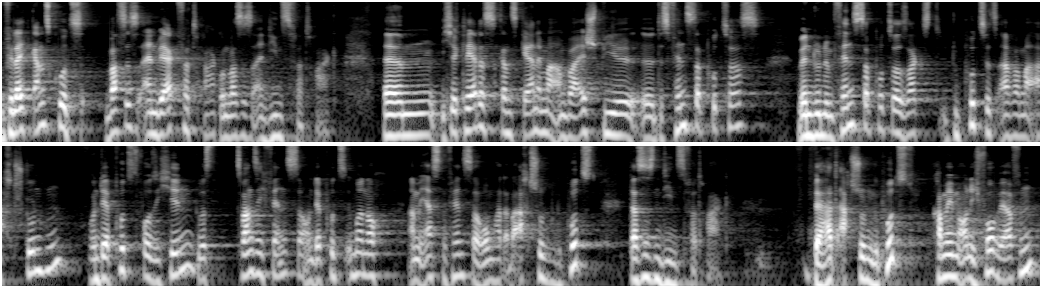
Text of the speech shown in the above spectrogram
Vielleicht ganz kurz, was ist ein Werkvertrag und was ist ein Dienstvertrag? Ähm, ich erkläre das ganz gerne mal am Beispiel äh, des Fensterputzers. Wenn du einem Fensterputzer sagst, du putzt jetzt einfach mal acht Stunden und der putzt vor sich hin, du hast 20 Fenster und der putzt immer noch am ersten Fenster rum, hat aber acht Stunden geputzt, das ist ein Dienstvertrag. Der hat acht Stunden geputzt, kann man ihm auch nicht vorwerfen,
